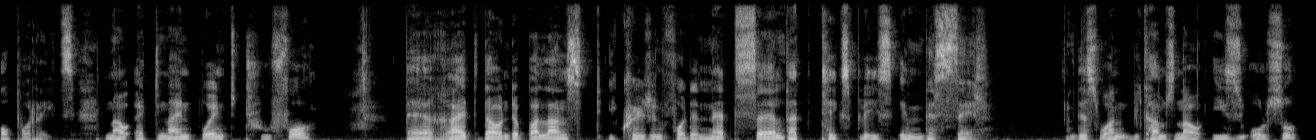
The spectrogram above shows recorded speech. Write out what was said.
operates. Now at 9.24 uh, write down the balanced equation for the net cell that takes place in the cell. This one becomes now easy also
